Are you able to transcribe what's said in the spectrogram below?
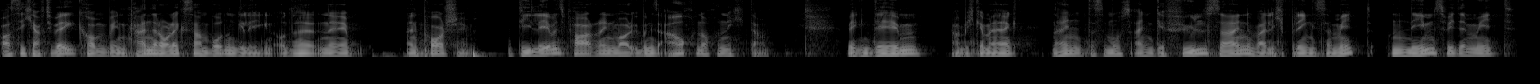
als ich auf die Welt gekommen bin, keine Rolex am Boden gelegen oder eine, ein Porsche. Die Lebenspartnerin war übrigens auch noch nicht da. Wegen dem habe ich gemerkt, nein, das muss ein Gefühl sein, weil ich bringe es mit und nehme es wieder mit,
